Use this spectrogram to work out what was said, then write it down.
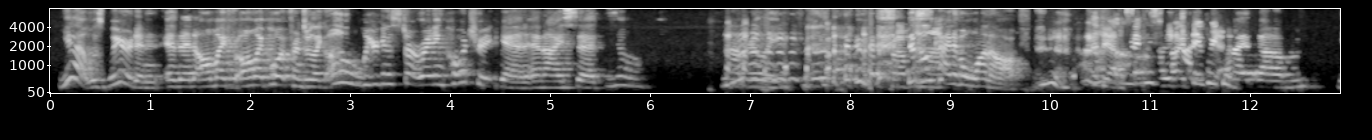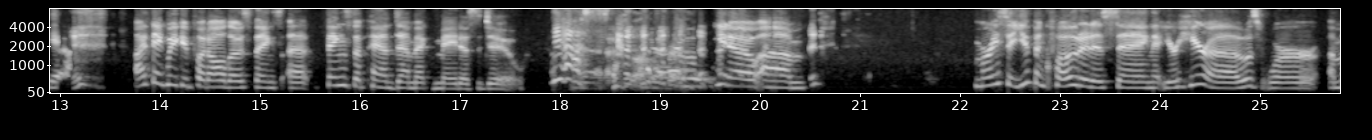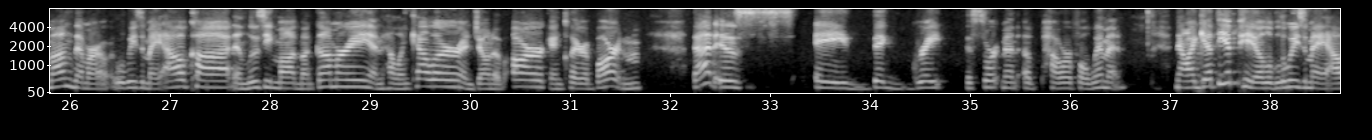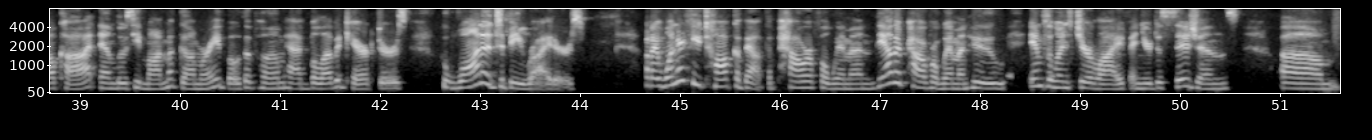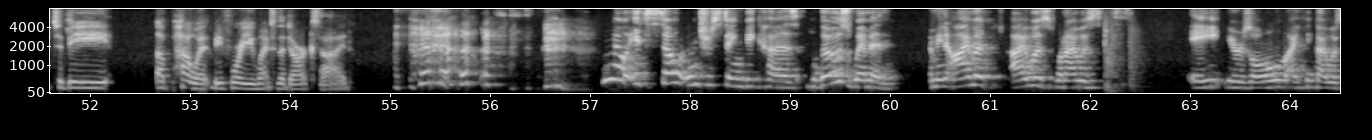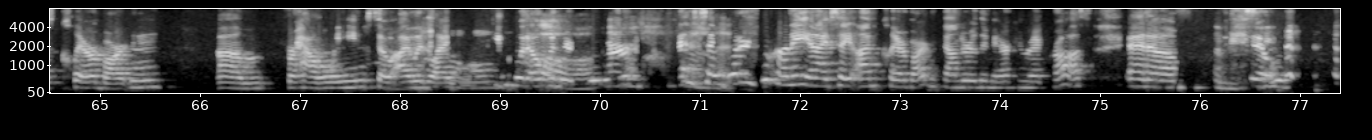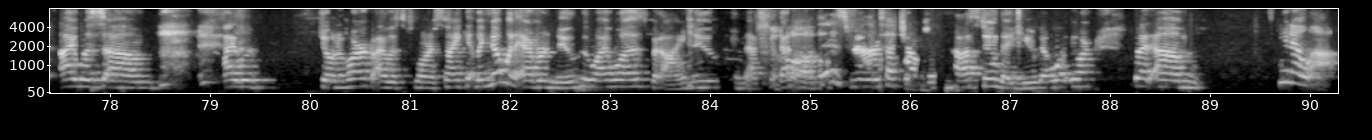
yeah, it was weird. And and then all my all my poet friends were like, "Oh, well, you're going to start writing poetry again." And I said, "No." Not really. this is kind of a one-off. Yeah, I think we could. Um, yeah. I think we could put all those things, uh, things the pandemic made us do. Yes. you know, um, Marisa, you've been quoted as saying that your heroes were among them are Louisa May Alcott and Lucy Maud Montgomery and Helen Keller and Joan of Arc and Clara Barton. That is a big, great assortment of powerful women. Now, I get the appeal of Louisa May Alcott and Lucy Maud Montgomery, both of whom had beloved characters who wanted to be writers. But I wonder if you talk about the powerful women, the other powerful women who influenced your life and your decisions um, to be a poet before you went to the dark side. you know, it's so interesting because those women. I mean, I'm a. I was when I was eight years old. I think I was Clara Barton um, for Halloween. So I would like people would open their door and say, "What are you, honey?" And I'd say, "I'm Clara Barton, founder of the American Red Cross." And um, Amazing. you know, I was um, I was Joan of Arc. I was Florence Nightingale. Like no one ever knew who I was, but I knew, and that's that's Oh, that is really touching. costume that you know what you are. But um, you know, I,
